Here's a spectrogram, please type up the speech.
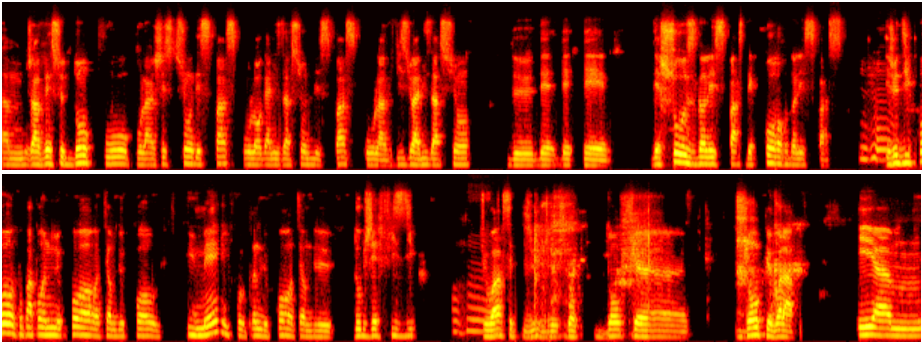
Euh, j'avais ce don pour, pour la gestion d'espace, pour l'organisation de l'espace, pour la visualisation de, de, des choses dans l'espace, des corps dans l'espace. Mhm. Et je dis corps, il ne faut pas prendre le corps en termes de corps humain, il faut prendre le corps en termes d'objets physiques. Mhm. Tu vois, donc, donc euh, donc, euh, voilà. Et euh,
